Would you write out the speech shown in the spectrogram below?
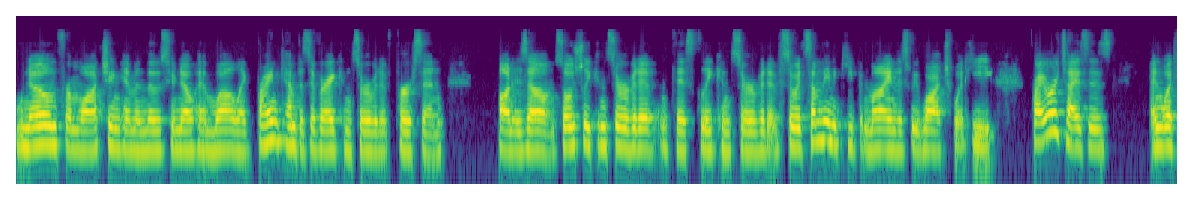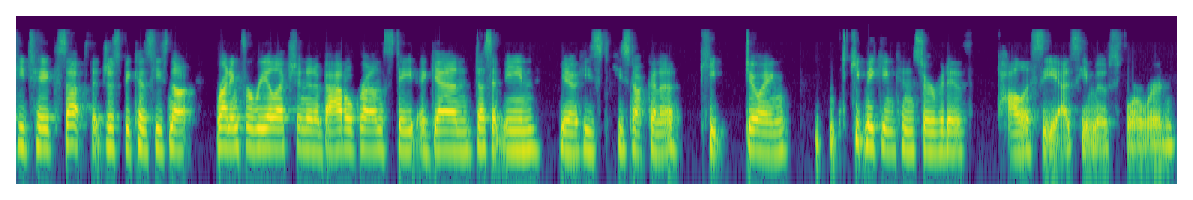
known from watching him and those who know him well like brian kemp is a very conservative person on his own socially conservative and fiscally conservative. So it's something to keep in mind as we watch what he prioritizes and what he takes up that just because he's not running for reelection in a battleground state again doesn't mean you know he's he's not going to keep doing keep making conservative policy as he moves forward.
